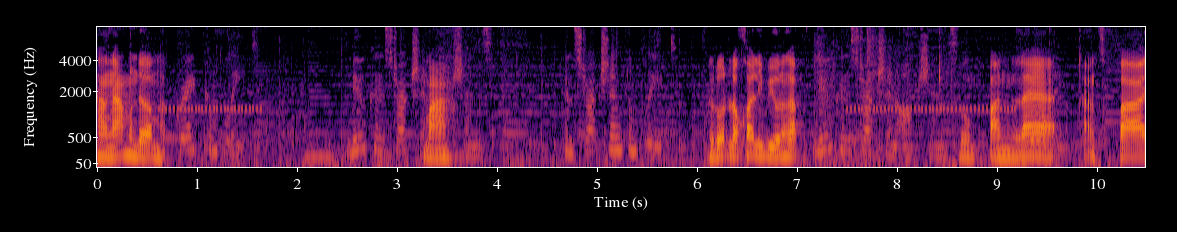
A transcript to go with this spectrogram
ทางน้ำเหมือนเดิม Upgrade complete. New construction Ma. options. Construction complete. เดี๋ยวรถเราค่อยรีวิวนะครับ New construction options. ลมปั่นแร่ทางสปาย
